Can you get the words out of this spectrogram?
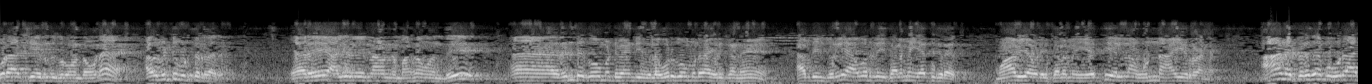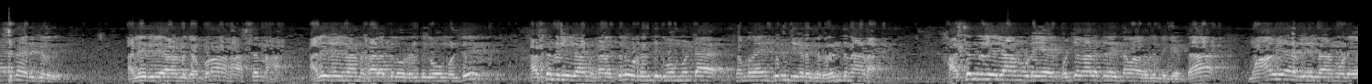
ஒரு ஆட்சியை இருந்துக்கிறோம் அவர் விட்டு கொடுத்துடுறாரு யாரு? அலிரலின் மகன் வந்து ரெண்டு கவர்மெண்ட் வேண்டியதுல ஒரு கவர்மெண்ட் தான் இருக்கணும் அப்படின்னு சொல்லி அவருடைய தலைமை ஏத்துக்கிறாரு. மாவியாவுடைய தலைமையை ஏத்து எல்லாம் ஒன்று ஆயிடுறாங்க. ஆன பிறகு அப்ப ஒரு ஆட்சி தான் இருக்கிறது. அலிரலியானுக்கு அப்புறம் ஹசன் அலிரலிலான காலத்தில் ஒரு ரெண்டு கவர்மெண்ட் ஹசன் அலிலான காலத்தில் ஒரு ரெண்டு கவர்மெண்டா சமுதாயம் பிரிஞ்சு கிடக்குது ரெண்டு நாடா. ஹசன் அலிலானுடைய கொஞ்ச காலத்தில் என்னவாகுதுன்னு கேட்டா மாவியார் அலிலானுடைய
